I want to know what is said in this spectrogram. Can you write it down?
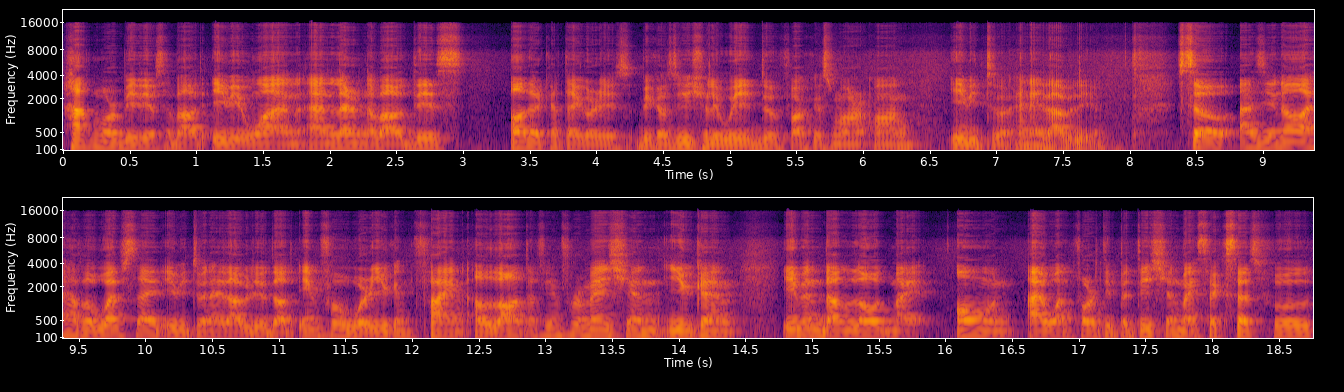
have more videos about EB1 and learn about these other categories because usually we do focus more on EB2 NIW. So as you know, I have a website, eb2niw.info, where you can find a lot of information. You can even download my own I-140 petition, my successful,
